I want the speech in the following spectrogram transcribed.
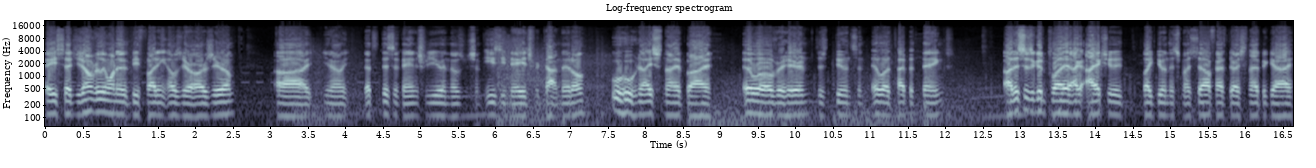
A said you don't really want to be fighting L0 R0. Uh, you know, that's a disadvantage for you, and those are some easy nades for top middle. Ooh, nice snipe by Illa over here, just doing some Illa type of things. Uh, this is a good play. I, I actually like doing this myself after I snipe a guy.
